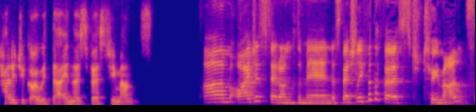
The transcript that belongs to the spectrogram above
how did you go with that in those first few months? Um, I just fed on demand, especially for the first two months.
